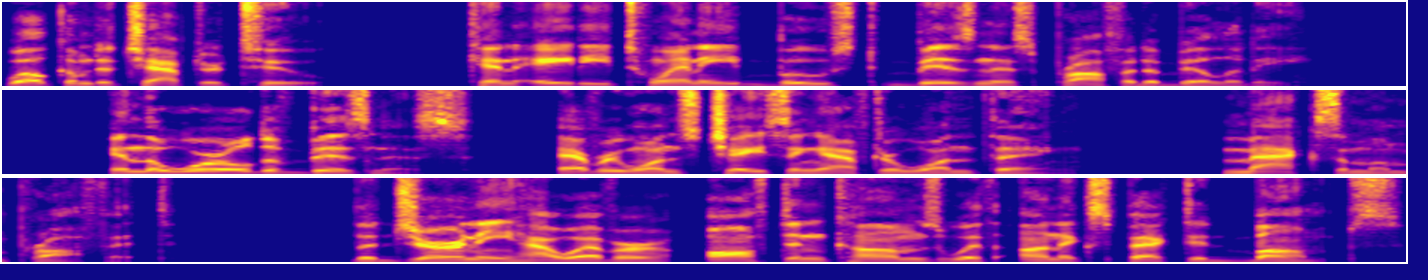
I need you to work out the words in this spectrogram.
Welcome to Chapter 2. Can 80-20 boost business profitability? In the world of business, everyone's chasing after one thing, maximum profit. The journey, however, often comes with unexpected bumps.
